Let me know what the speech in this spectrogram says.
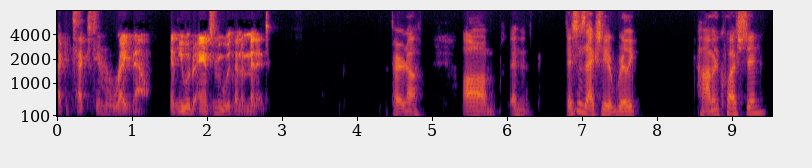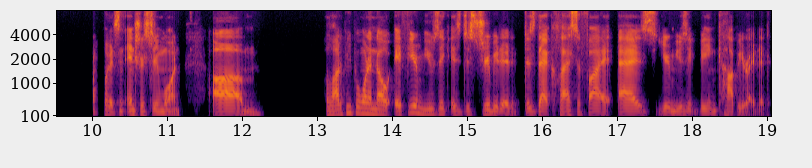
I could text him right now, and he would answer me within a minute. Fair enough. Um, and this is actually a really common question, but it's an interesting one. Um, a lot of people want to know if your music is distributed, does that classify as your music being copyrighted?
